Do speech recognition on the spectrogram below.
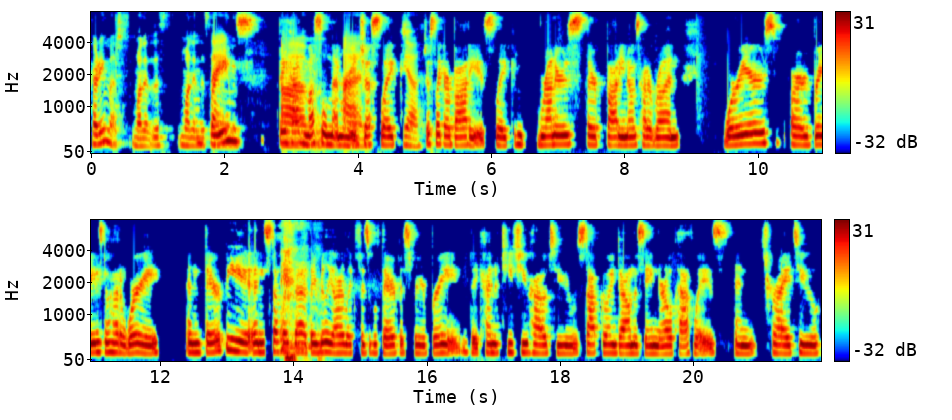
pretty much one of this, one in the Brains, same. They have um, muscle memory, and, just like, yeah. just like our bodies. Like runners, their body knows how to run. Warriors, our brains know how to worry and therapy and stuff like that they really are like physical therapists for your brain they kind of teach you how to stop going down the same neural pathways and try to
